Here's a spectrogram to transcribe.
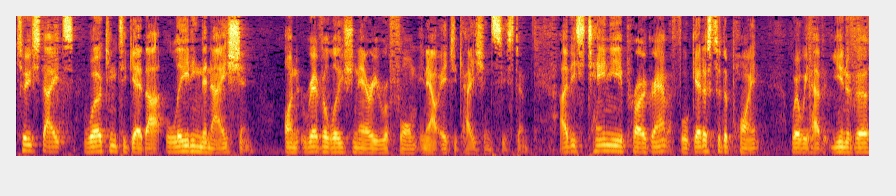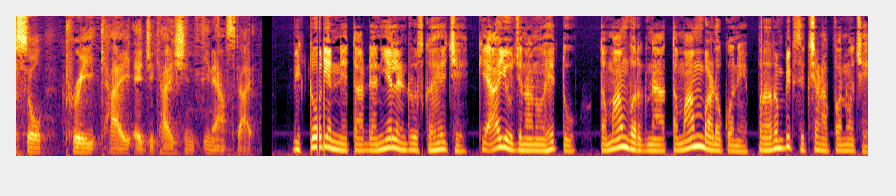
two states working together, leading the nation on revolutionary reform in our education system. Uh, this 10 year program will get us to the point where we have universal pre K education in our state. Victorian નેતા ડેનિયલ એન્ડ્રુસ કહે છે કે આ યોજનાનો હેતુ તમામ વર્ગના તમામ બાળકોને પ્રારંભિક શિક્ષણ આપવાનો છે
